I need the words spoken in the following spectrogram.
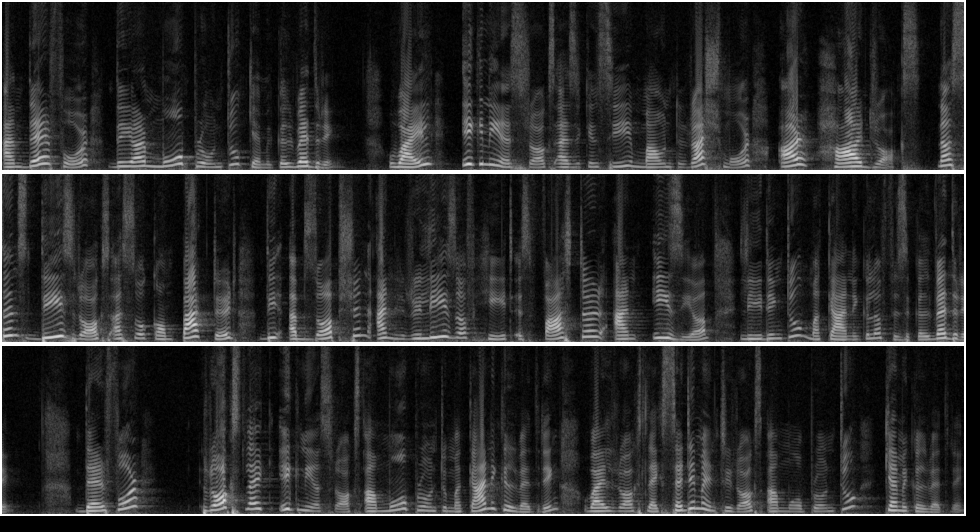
And therefore, they are more prone to chemical weathering while igneous rocks, as you can see, Mount Rushmore, are hard rocks. Now, since these rocks are so compacted, the absorption and release of heat is faster and easier, leading to mechanical or physical weathering. Therefore, rocks like igneous rocks are more prone to mechanical weathering, while rocks like sedimentary rocks are more prone to chemical weathering.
